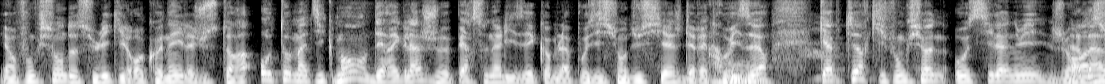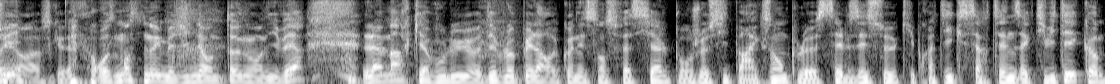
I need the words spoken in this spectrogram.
et en fonction de celui qu'il reconnaît, il ajustera automatiquement des réglages personnalisés comme la position du siège, des rétroviseurs. Capteur qui fonctionne aussi la nuit, je vous Ah bah rassure, oui. parce que heureusement sinon imaginez en automne ou en hiver. La marque a voulu euh, développer la reconnaissance faciale pour, je cite par exemple, celles et ceux qui pratiquent certaines activités comme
